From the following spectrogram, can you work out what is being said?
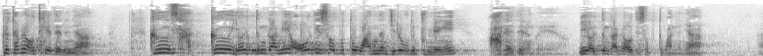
그렇다면 어떻게 되느냐? 그, 사, 그 열등감이 어디서부터 왔는지를 우리 분명히 알아야 되는 거예요. 이 열등감이 어디서부터 왔느냐? 아,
